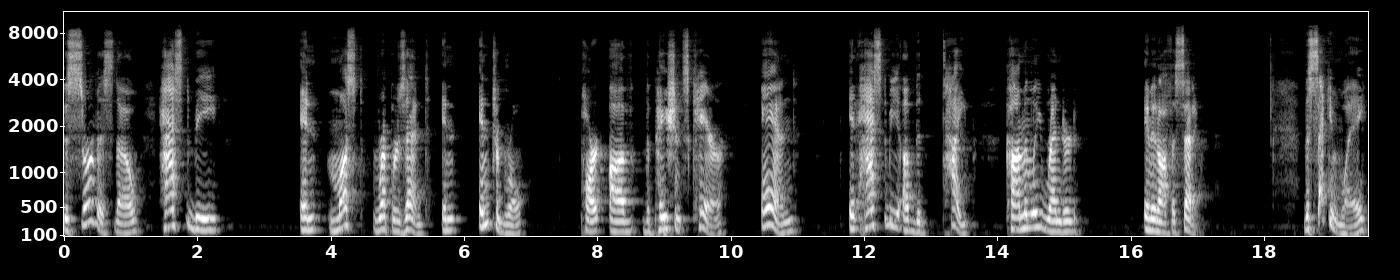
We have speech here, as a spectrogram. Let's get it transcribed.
The service, though, has to be and must represent an integral part of the patient's care, and it has to be of the type commonly rendered in an office setting. The second way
